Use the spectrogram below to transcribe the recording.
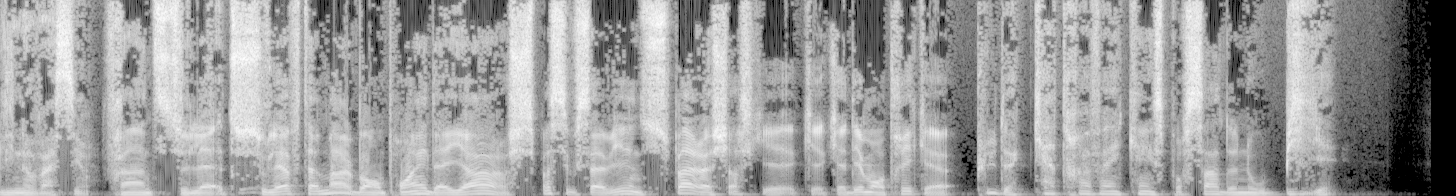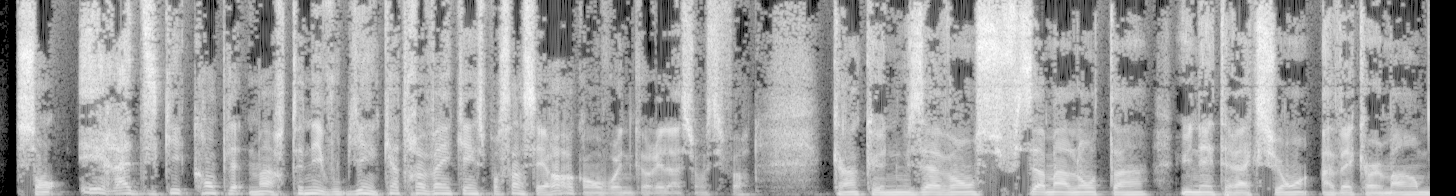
l'innovation. Franck, tu, tu soulèves tellement un bon point. D'ailleurs, je sais pas si vous saviez, une super recherche qui, a- qui a- qui a démontré que plus de 95% de nos billets sont éradiqués complètement. Retenez-vous bien, 95%, c'est rare qu'on voit une corrélation aussi forte. Quand que nous avons suffisamment longtemps une interaction avec un membre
